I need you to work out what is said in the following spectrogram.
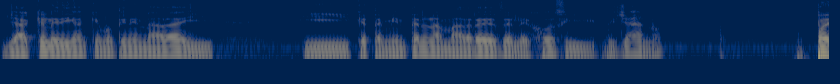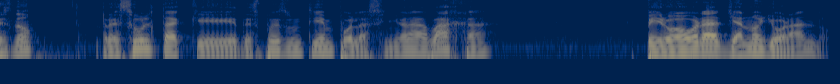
ya que le digan que no tiene nada y, y que te mienten la madre desde lejos y pues ya, ¿no? Pues no, resulta que después de un tiempo la señora baja, pero ahora ya no llorando.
